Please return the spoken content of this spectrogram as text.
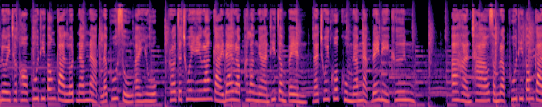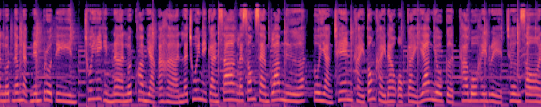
โดยเฉพาะผู้ที่ต้องการลดน้ำหนักและผู้สูงอายุ เพราะจะช่วยให้ร่างกายได้รับพลังงานที่จำเป็น และช่วยควบคุมน้ำหนักได้ดีขึ้น อาหารเช้าสำหรับผู้ที่ต้องการลดน้ำหนักเน้นโปรตีน ช่วยให้อิ่มนานลดความอยากอาหาร และช่วยในการสร้างและซ่อมแซมกล้ามเนื้อ ตัวอย่างเช่น ไข่ต้มไข่ดาวอบไก่ย่างโยเกิร์ตคาร์โบไฮเดรตเชิงซ้อน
